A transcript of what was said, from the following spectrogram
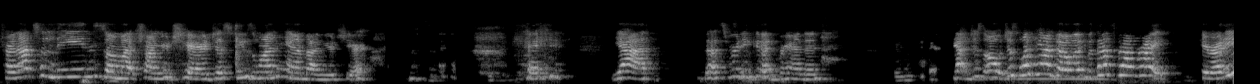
Try not to lean so much on your chair. Just use one hand on your chair. okay. Yeah, that's pretty good, Brandon. Yeah, just oh, just one hand, Owen, but that's about right. Okay, ready?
